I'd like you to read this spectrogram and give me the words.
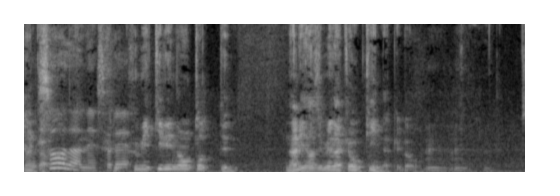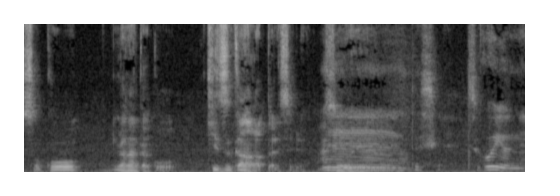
なんかそうだねそれ。ふ踏切の音って鳴り始めだけ大きいんだけどうんうんそこがなんかこう気づかなかったりする、うん。そういううんうん確かすごいよね、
